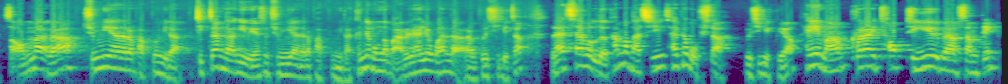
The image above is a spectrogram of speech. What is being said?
그래서 엄마가 준비하느라 바쁩니다. 직장 가기 위해서 준비하느라 하느라 바쁩니다. 근데 뭔가 말을 하려고 한다라고 볼수 있겠죠? Let's have a look. 한번 같이 살펴봅시다. 보시겠고요. Hey mom, could I talk to you about something?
